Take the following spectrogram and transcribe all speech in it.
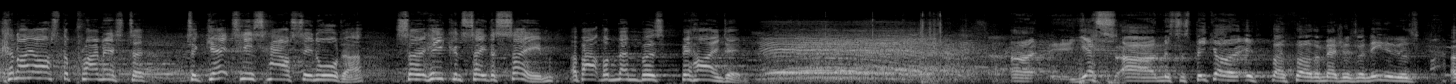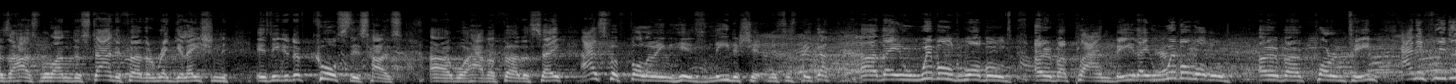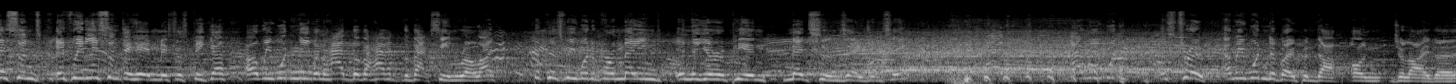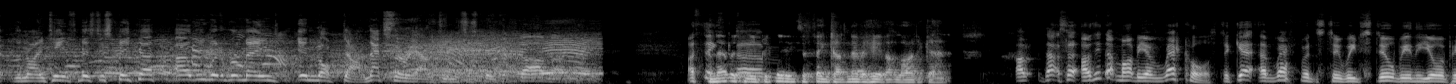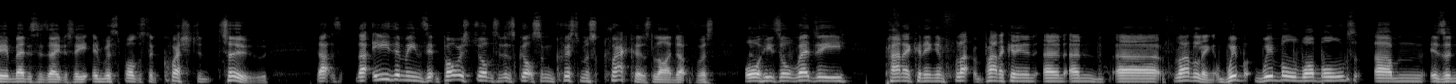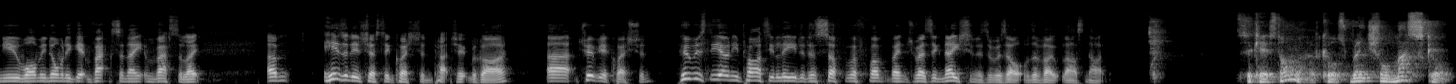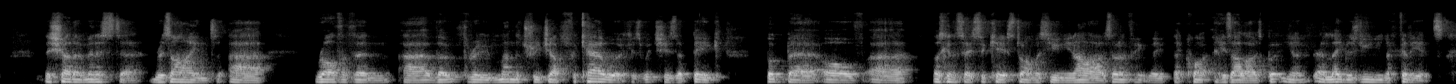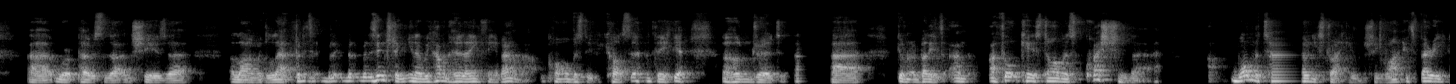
Can I ask the Prime Minister to get his house in order so he can say the same about the members behind him? Uh, yes, uh, Mr. Speaker, if uh, further measures are needed, as, as the House will understand, if further regulation is needed, of course this House uh, will have a further say. As for following his leadership, Mr. Speaker, uh, they wibbled wobbled over Plan B, they wibble wobbled over quarantine, and if we listened, if we listened to him, Mr. Speaker, uh, we wouldn't even have the, have the vaccine rollout because we would have remained in the European Medicines Agency. It's true, and we wouldn't have opened up on July the, the 19th, Mr. Speaker. Uh, we would have remained in lockdown. That's the reality, Mr. Speaker. I think. Inevitably um, beginning to think I'd never hear that line again. Uh, that's a, I think that might be a record to get a reference to we'd still be in the European Medicines Agency in response to question two. That's that either means that Boris Johnson has got some Christmas crackers lined up for us, or he's already panicking and fla- panicking and and uh. Wib- wibble wobbled um, is a new one. We normally get vaccinate and vacillate. Um, here's an interesting question, Patrick Maguire. Uh, trivia question: Who is the only party leader to suffer a front bench resignation as a result of the vote last night? Sir Keir Starmer, of course. Rachel Maskell, the shadow minister, resigned uh, rather than uh, vote through mandatory jobs for care workers, which is a big bugbear of. Uh, I was going to say Sir Keir Starmer's union allies. I don't think they, they're quite his allies, but you know, uh, Labour's union affiliates uh, were opposed to that, and she is uh, aligned with the left. But it's, but, but it's interesting. You know, we haven't heard anything about that, quite obviously, because of the uh, 100 uh, government rebellions. And I thought Keir Starmer's question there one the Tony striking industry, right? It's very,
